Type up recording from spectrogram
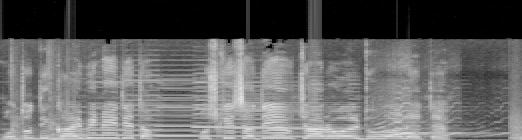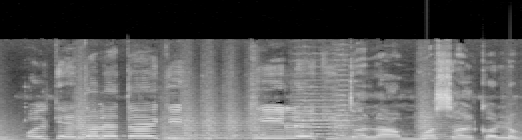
वो तो दिखाई भी नहीं देता। उसके सदैव चारों ओर धुआँ लेता है और कहता रहता है कि की तरह मसल कर लग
